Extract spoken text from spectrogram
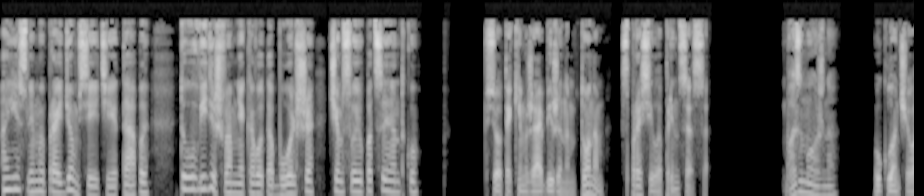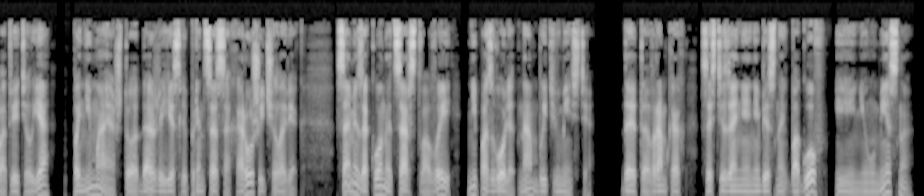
А если мы пройдем все эти этапы, то увидишь во мне кого-то больше, чем свою пациентку. Все таким же обиженным тоном спросила принцесса. Возможно, уклончиво ответил я, понимая, что даже если принцесса хороший человек, сами законы царства Вэй не позволят нам быть вместе. Да это в рамках состязания небесных богов и неуместно.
